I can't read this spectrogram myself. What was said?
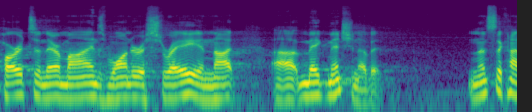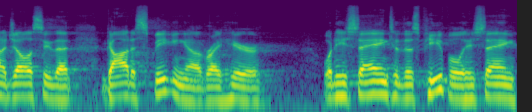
hearts and their minds wander astray and not uh, make mention of it. And that's the kind of jealousy that God is speaking of right here. What he's saying to this people, he's saying,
